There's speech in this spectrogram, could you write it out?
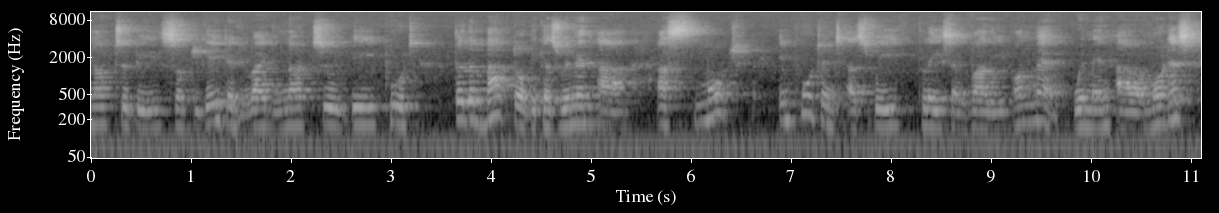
not to be subjugated, the right not to be put to the back door because women are as much important as we place and value on men. Women are our mothers,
